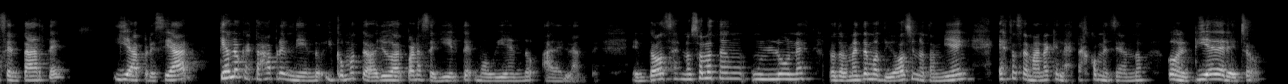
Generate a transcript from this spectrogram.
sentarte y apreciar qué es lo que estás aprendiendo y cómo te va a ayudar para seguirte moviendo adelante. Entonces, no solo tengo un lunes totalmente motivado, sino también esta semana que la estás comenzando con el pie derecho.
